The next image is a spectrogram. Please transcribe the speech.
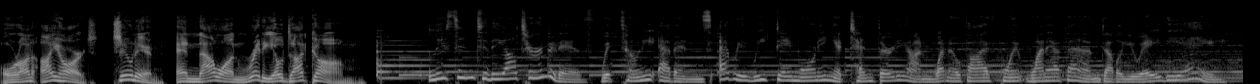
or on iHeart, TuneIn, and now on radio.com. Listen to The Alternative with Tony Evans every weekday morning at 1030 on 105.1 FM WAVA.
